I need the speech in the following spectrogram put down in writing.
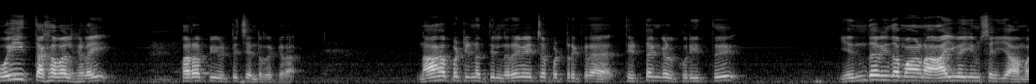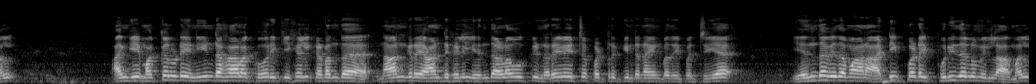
பொய் தகவல்களை பரப்பிவிட்டு சென்றிருக்கிறார். நாகப்பட்டினத்தில் நிறைவேற்றப்பட்டிருக்கிற திட்டங்கள் குறித்து எந்த விதமான ஆய்வையும் செய்யாமல் அங்கே மக்களுடைய நீண்டகால கோரிக்கைகள் கடந்த நான்கரை ஆண்டுகளில் எந்த அளவுக்கு நிறைவேற்றப்பட்டிருக்கின்றன என்பதை பற்றிய எந்த விதமான அடிப்படை புரிதலும் இல்லாமல்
